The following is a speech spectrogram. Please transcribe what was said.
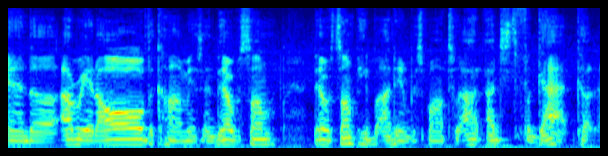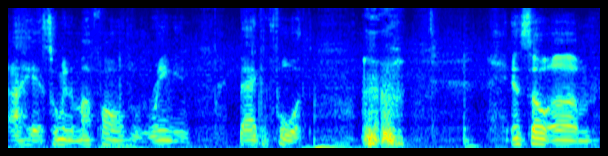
And uh, I read all the comments, and there were some there were some people I didn't respond to. I, I just forgot because I had so many. My phones was ringing back and forth. and so um,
